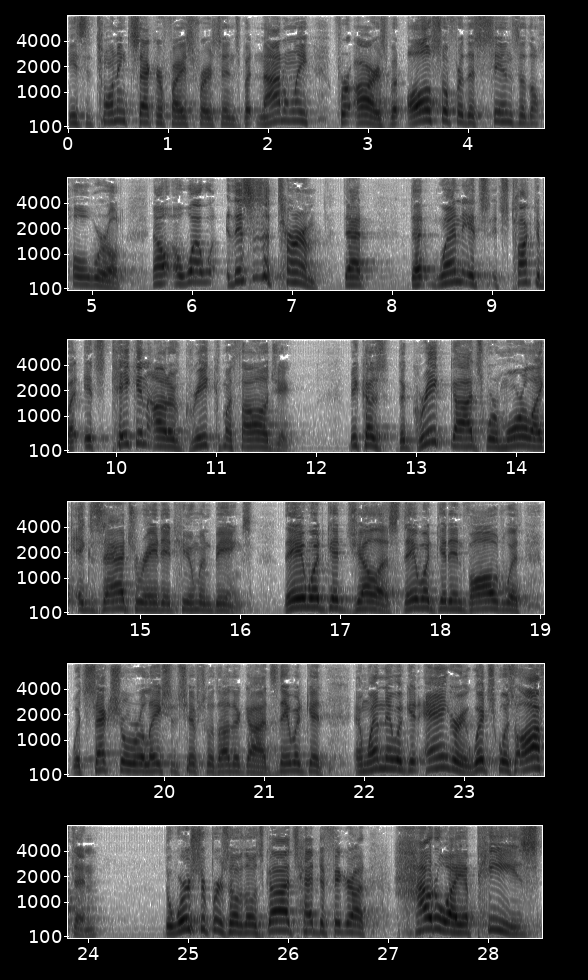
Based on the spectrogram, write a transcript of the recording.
He's the atoning sacrifice for our sins, but not only for ours but also for the sins of the whole world. Now uh, well, this is a term that that when it's, it's talked about, it's taken out of Greek mythology. Because the Greek gods were more like exaggerated human beings. They would get jealous. They would get involved with, with sexual relationships with other gods. They would get, and when they would get angry, which was often, the worshippers of those gods had to figure out how do I appease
